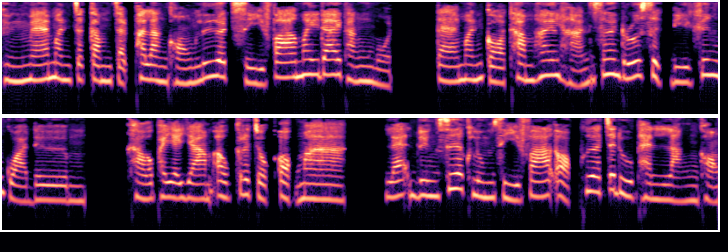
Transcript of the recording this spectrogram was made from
ถึงแม้มันจะกำจัดพลังของเลือดสีฟ้าไม่ได้ทั้งหมด แต่มันก็ทำให้หานเซินรู้สึกดีขึ้นกว่าเดิม เขาพยายามเอากระจกออกมา และดึงเสื้อคลุมสีฟ้าออกเพื่อจะดูแผ่นหลังของ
